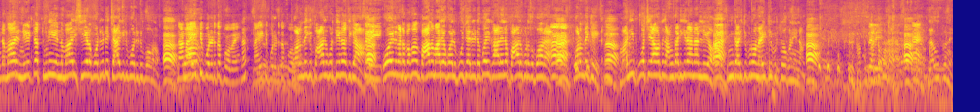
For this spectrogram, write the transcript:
இந்த மாதிரி நீட்டா துணி இந்த மாதிரி சீலை போட்டுக்கிட்டு ஜாக்கெட் போட்டுட்டு போகணும். நான் நைட்டு போட்டுட்டு தான் போவேன். நைட்டு போட்டுட்டு தான் போவேன். குழந்தைக்கு பால் கொடுத்தீங்கன்னா வச்சுக்கா. சரி. கோயில் கண்ட பக்கம் பாத மாரியா கோயில் பூச்சாரி கிட்ட போய் காலையில பால் கொடுக்க போறேன். குழந்தைக்கு. மணி பூச்சை ஆகிறதுக்கு அங்க அடிக்கிறானா இல்லையோ? இங்க அடிச்சு போடுவோம் நைட்டு இப்படி தூக்கணும். லவ்க்குன்னு.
